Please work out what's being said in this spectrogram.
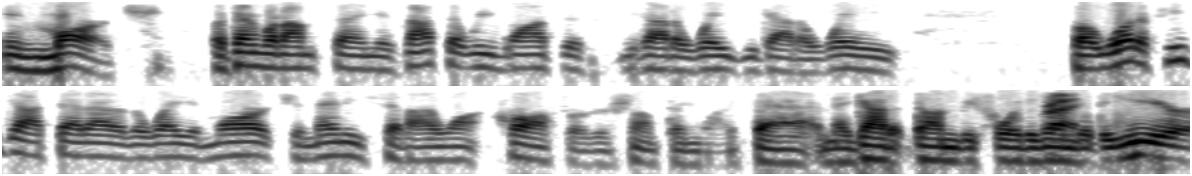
in March. But then what I'm saying is not that we want this, you got to wait, you got to wait. But what if he got that out of the way in March and then he said, I want Crawford or something like that, and they got it done before the Right. end of the year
